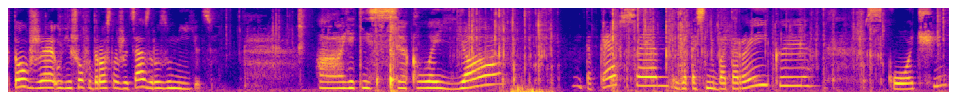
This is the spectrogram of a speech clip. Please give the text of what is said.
Хто вже увійшов у доросле життя, зрозуміють. А, якісь клея. Таке все. Запасні батарейки, скотчі.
